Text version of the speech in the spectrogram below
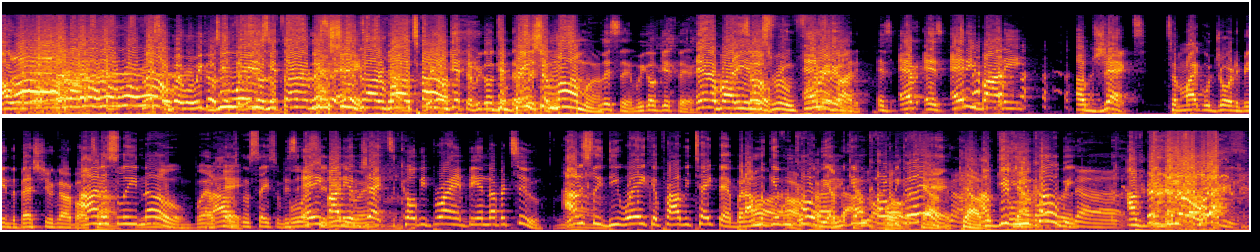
Oh, whoa, whoa, whoa, whoa, whoa, whoa, Listen, whoa. wait, wait, we gonna D Wade is the third best shooting hey, guard of all time. We gonna get there. We gonna get there. Debate your mama. Listen, we gonna get there. Everybody in So, this room, for everybody real. is ev- is anybody object to Michael Jordan being the best shooting guard of all time? Honestly, no. But I was gonna say some Does bullshit. anybody anyway. object to Kobe Bryant being number two? Honestly, D Wade could probably take that, but I'm gonna Oh, uh, give him Kobe. I'm Calvin, gonna give him Kobe. Go ahead. Calvin, I'm giving Calvin. you Kobe. Nah. I'm giving you Kobe.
